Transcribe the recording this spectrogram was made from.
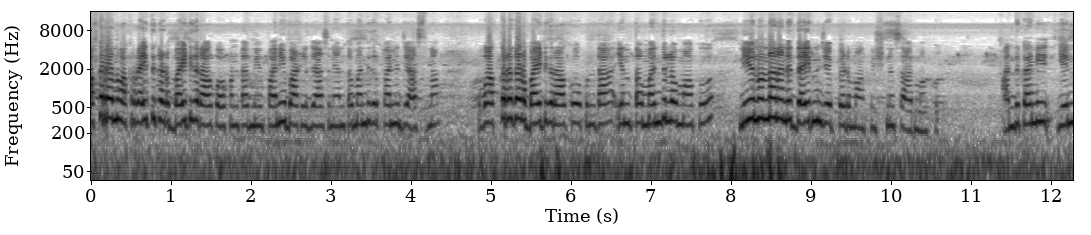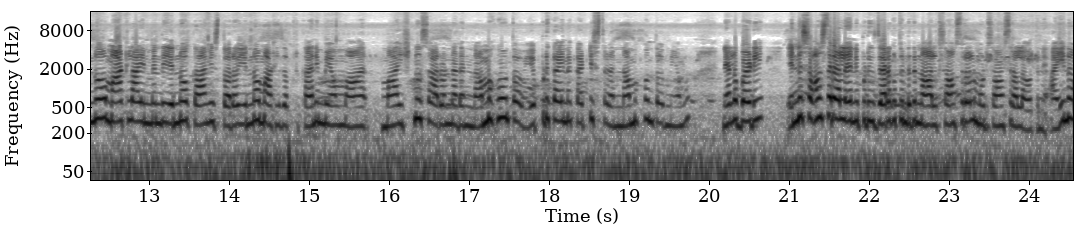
ఒకరని ఒక రైతు కూడా బయటకు రాకోకుండా మేము పని బాటలు చేస్తున్నాం ఎంతమంది పని చేస్తున్నా ఒక్కరు కూడా బయటకు రాకోకుండా ఇంతమందిలో మాకు నేనున్నానని ధైర్యం చెప్పాడు మాకు విష్ణు సార్ మాకు. అందుకని ఎన్నో మాటలు ఆయన మీద ఎన్నో కామిస్తారో ఎన్నో మాటలు చెప్తారు. కానీ మేము మా మా విష్ణు సార్ ఉన్నాడని నమ్మకంతో ఎప్పటికైనా కట్టిస్తాడని నమ్మకంతో మేము నిలబడి ఎన్ని సంవత్సరాలు అయినా ఇప్పుడు జరుగుతుండేది నాలుగు సంవత్సరాలు మూడు సంవత్సరాలు అవుతున్నాయి. అయినా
